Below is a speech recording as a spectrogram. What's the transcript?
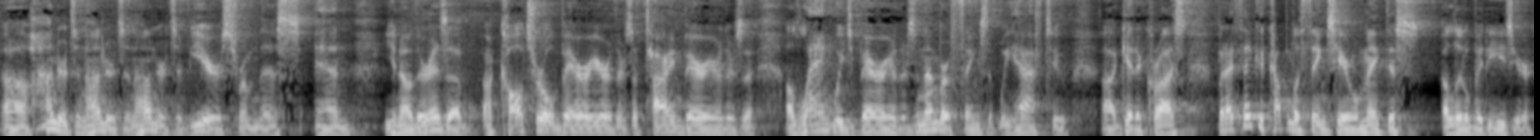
uh, hundreds and hundreds and hundreds of years from this. And, you know, there is a, a cultural barrier, there's a time barrier, there's a, a, language barrier, there's a number of things that we have to uh, get across. But I think a couple of things here will make this a little bit easier.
